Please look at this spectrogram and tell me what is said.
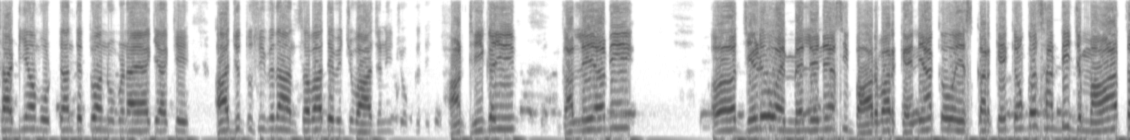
ਸਾਡੀਆਂ ਵੋਟਾਂ ਤੇ ਤੁਹਾਨੂੰ ਬਣਾਇਆ ਗਿਆ ਕਿ ਅੱਜ ਤੁਸੀਂ ਵਿਧਾਨ ਸਭਾ ਦੇ ਵਿੱਚ ਆਵਾਜ਼ ਨਹੀਂ ਚੁੱਕਦੇ। ਹਾਂ, ਠੀਕ ਹੈ ਜੀ। ਗੱਲ ਇਹ ਆ ਵੀ ਜਿਹੜੇ ਉਹ ਐਮਐਲਏ ਨੇ, ਅਸੀਂ ਬਾਰ-ਬਾਰ ਕਹਿੰਦੇ ਆ ਕਿ ਉਹ ਇਸ ਕਰਕੇ, ਕਿਉਂਕਿ ਸਾਡੀ ਜਮਾਤ,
